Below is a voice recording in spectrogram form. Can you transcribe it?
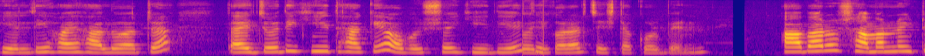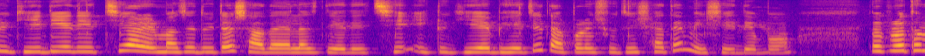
হেলদি হয় হালুয়াটা। তাই যদি ঘি থাকে, অবশ্যই ঘি দিয়ে তৈরি করার চেষ্টা করবেন। আবারও সামান্য একটু ঘি দিয়ে দিচ্ছি আর এর মাঝে দুইটা সাদা এলাচ দিয়ে দিচ্ছি। একটু ঘিয়ে ভেজে তারপরে সুজির সাথে মিশিয়ে দেবো। তো প্রথম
